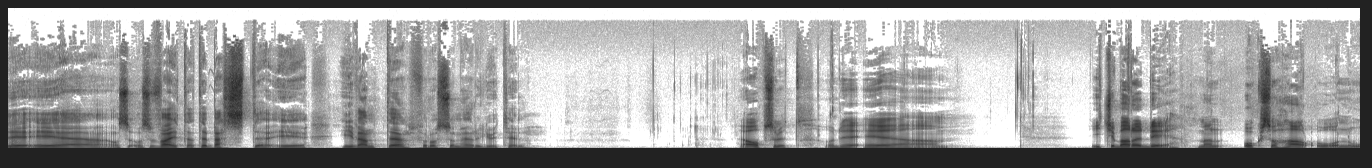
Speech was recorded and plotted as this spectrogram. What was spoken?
Det er oss så veit at det beste er i vente for oss som hører Gud til. Ja, absolutt. Og det er eh, ikke bare det, men også her og nå,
